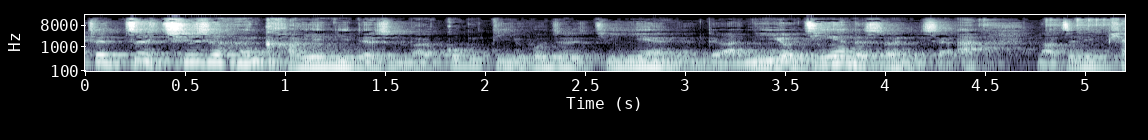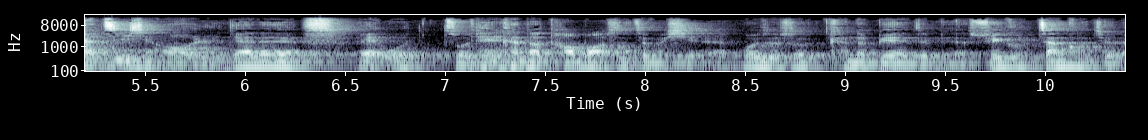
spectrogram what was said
这这其实很考验你的什么功底或者是经验的，对吧？你有经验的时候，你是啊，脑子里啪叽一想，哦，人家的，哎，我昨天看到淘宝是这么写的，或者说看到别人怎么写，随口张口就来。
